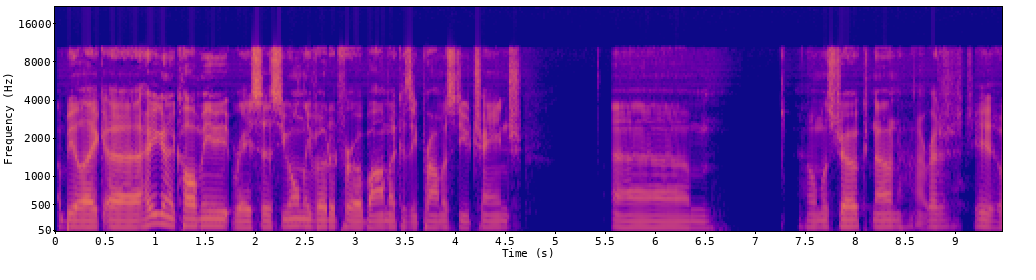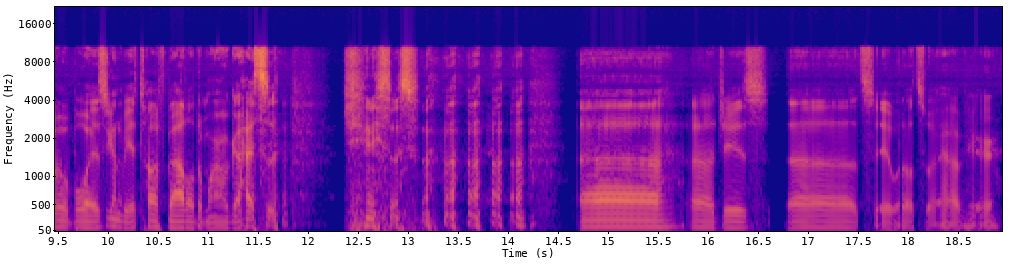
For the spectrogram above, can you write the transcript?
I'll be like, how are you gonna call me racist? You only voted for Obama because he promised you change. Um, homeless joke? No, not ready. Oh boy, this is gonna be a tough battle tomorrow, guys. Jesus. uh, oh jeez. Uh, let's see. What else do I have here?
